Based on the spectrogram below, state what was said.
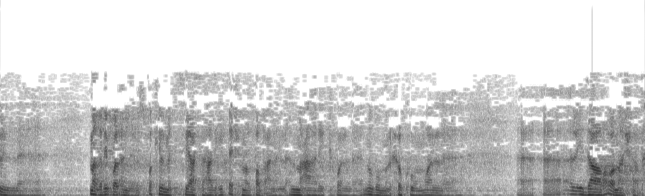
للمغرب والأندلس. وكلمة السياسة هذه تشمل طبعا المعارك والنظم الحكم والإدارة وما شابه.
